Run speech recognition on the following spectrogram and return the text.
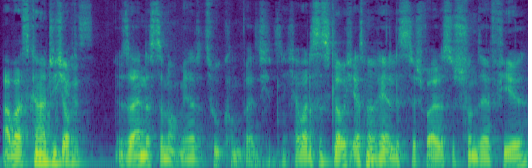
Aber es kann natürlich okay, auch sein, dass da noch mehr dazukommt, weiß ich jetzt nicht. Aber das ist, glaube ich, erstmal realistisch, weil das ist schon sehr viel.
